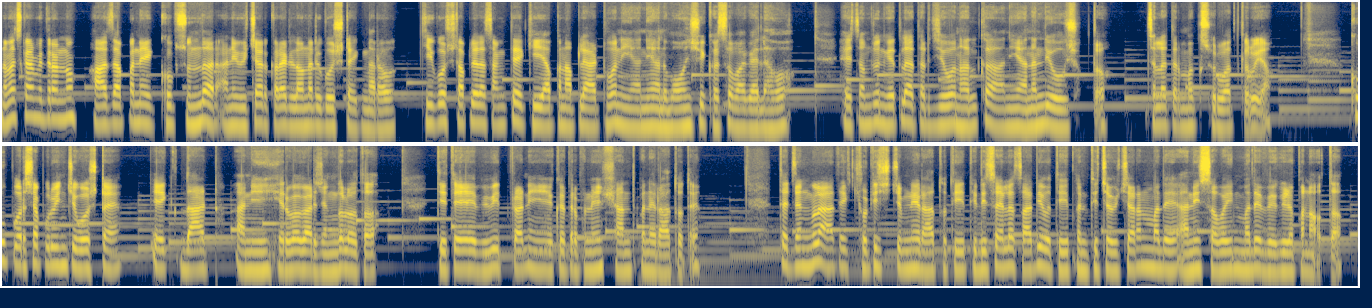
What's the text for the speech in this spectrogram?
नमस्कार मित्रांनो आज आपण एक खूप सुंदर आणि विचार करायला लावणारी गोष्ट ऐकणार आहोत. ही गोष्ट आपल्याला सांगते की आपण आपल्या आठवणी आणि अनुभवांशी कसं वागायला हवं हे समजून घेतलं तर जीवन हलकं आणि आनंदी होऊ शकतं. चला तर मग सुरुवात करूया. खूप वर्षापूर्वींची गोष्ट आहे. एक दाट आणि हिरवगार जंगल होतं. तिथे विविध प्राणी एकत्रपणे शांतपणे राहत होते. त्या जंगलात एक छोटीशी चिमणी राहत होती. ती दिसायला साधी होती पण तिच्या विचारांमध्ये आणि सवयींमध्ये वेगळेपणा होता.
